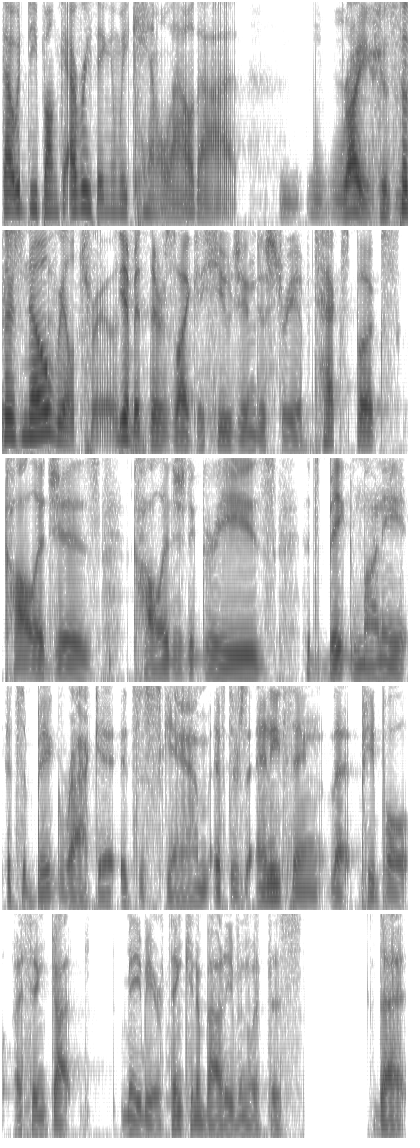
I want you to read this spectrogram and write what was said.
that would debunk everything and we can't allow that. Right because so there's no real truth. Yeah but there's like a huge industry of textbooks colleges college degrees it's big money it's a big racket it's a scam if there's anything that people i think got maybe are thinking about even with this that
